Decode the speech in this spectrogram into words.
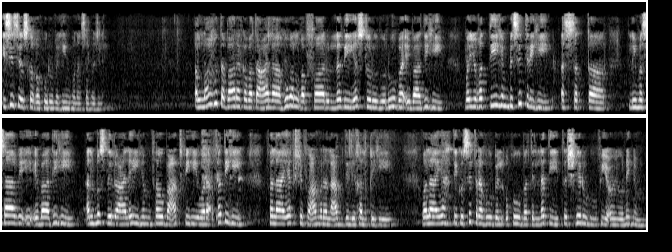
اسی سے اس کا غفور الرحیم ہونا سمجھ لیں۔ اللہ تبارک و تعالی هو الغفار الذي يستر ذنوب عباده ويغطيهم بستره الستار لمساوئ عباده المسدل عليهم ثوب عطفه ورأفته فلا يكشف عمر العبد لخلقه ولا يهتك ستره بالعقوبة التي تشهره في عيونهم.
